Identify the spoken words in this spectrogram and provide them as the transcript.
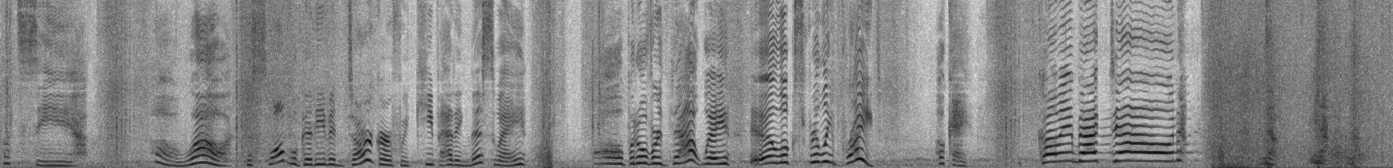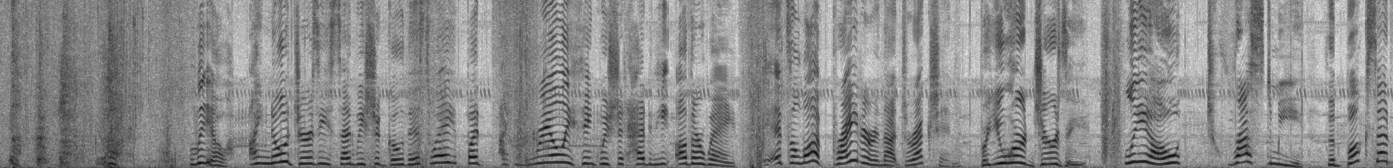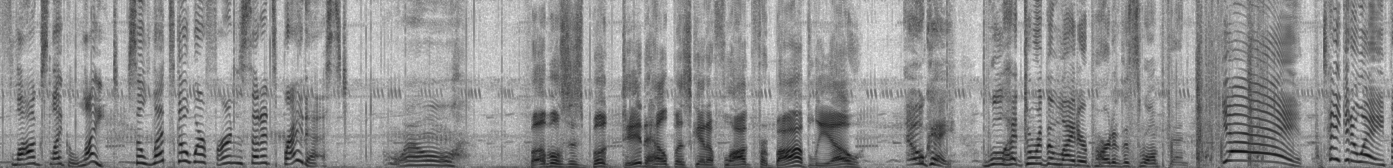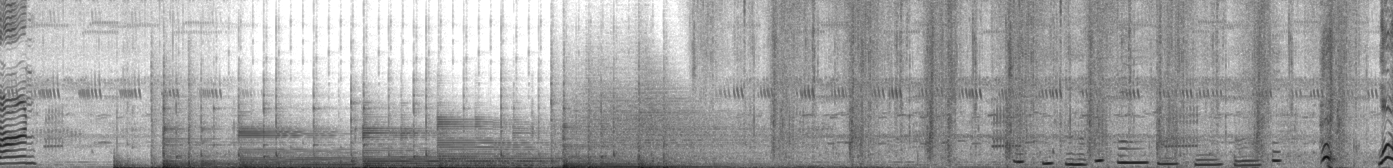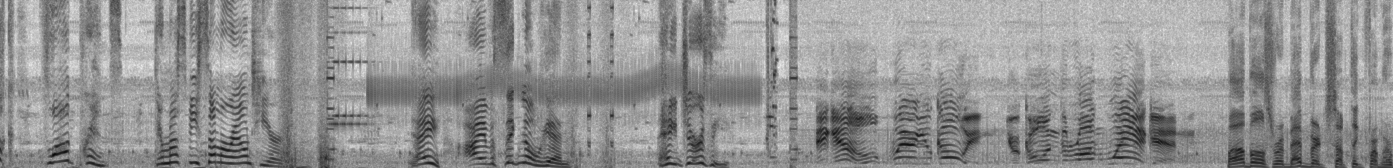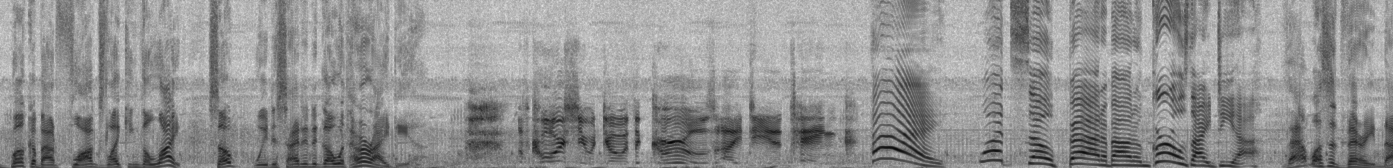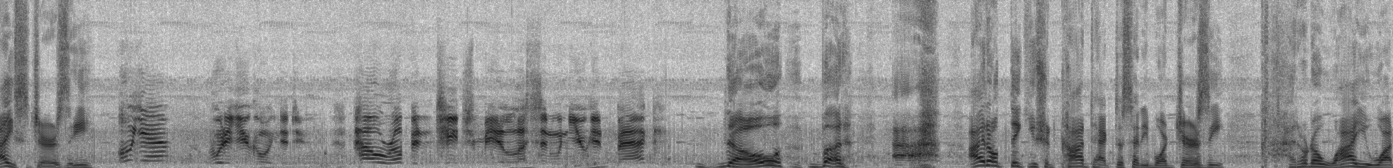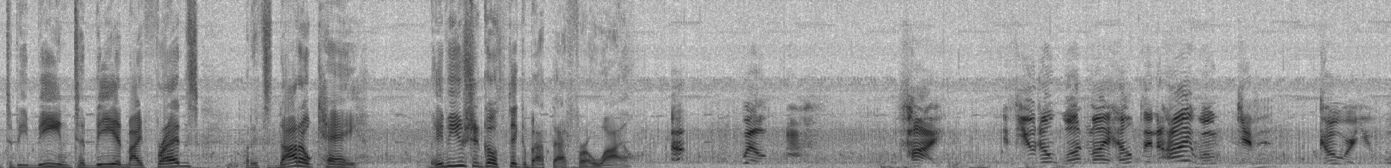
Let's see. Oh, wow. The swamp will get even darker if we keep heading this way. Oh, but over that way, it looks really bright. Okay, coming back down. Leo, I know Jersey said we should go this way, but I really think we should head the other way. It's a lot brighter in that direction. But you heard Jersey. Leo, trust me. The book said flogs like light, so let's go where Fern said it's brightest. Well, Bubbles' book did help us get a flog for Bob, Leo. okay. We'll head toward the lighter part of the swamp then. Yay! Take it away, Fern. Look! Flog prints! There must be some around here. Hey, I have a signal again. Hey, Jersey. Big L, where are you going? You're going the wrong way again. Bubbles remembered something from her book about flogs liking the light, so we decided to go with her idea. Of course you would go with the girl's idea, Tank. Hey! What's so bad about a girl's idea? That wasn't very nice, Jersey. Oh, yeah? What are you going to do? Power up and teach me a lesson when you get back? No, but uh, I don't think you should contact us anymore, Jersey. I don't know why you want to be mean to me and my friends, but it's not okay. Maybe you should go think about that for a while. Uh, well, mm, fine. If you don't want my help, then I won't give it. Go where you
